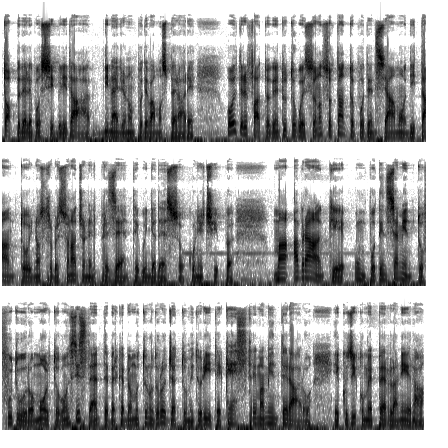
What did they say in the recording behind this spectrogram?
top delle possibilità, di meglio non potevamo sperare. Oltre al fatto che in tutto questo non soltanto potenziamo di tanto il nostro personaggio nel presente, quindi adesso con il chip, ma avrà anche un potenziamento futuro molto consistente perché abbiamo ottenuto l'oggetto meteorite che è estremamente raro e così come perla nera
